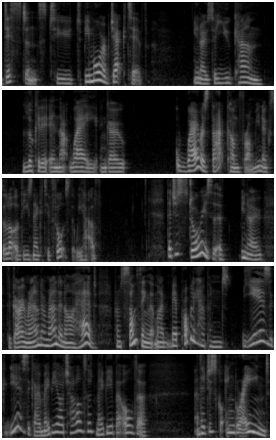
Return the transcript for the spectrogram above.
distance to to be more objective you know so you can look at it in that way and go where has that come from you know because a lot of these negative thoughts that we have they're just stories that have you know they're going round and round in our head from something that might probably happened years years ago maybe our childhood maybe a bit older. And they just got ingrained.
